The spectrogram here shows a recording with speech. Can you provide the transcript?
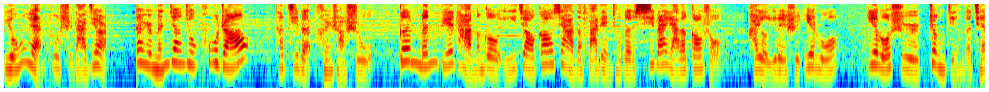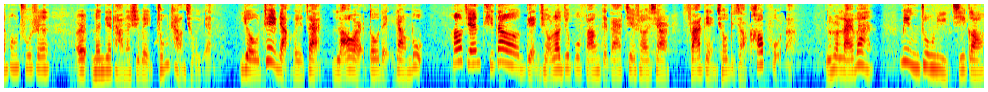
永远不使大劲儿，但是门将就扑不着，他基本很少失误。跟门迭塔能够一较高下的罚点球的西班牙的高手，还有一位是耶罗，耶罗是正经的前锋出身，而门迭塔呢是一位中场球员。有这两位在，劳尔都得让路。好，既然提到点球了，就不妨给大家介绍一下罚点球比较靠谱的。比如说莱万，命中率极高，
